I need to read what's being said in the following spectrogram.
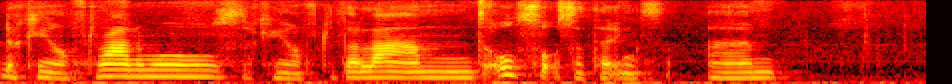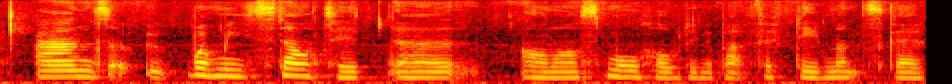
looking after animals, looking after the land, all sorts of things. Um, and when we started uh, on our small holding about 15 months ago,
